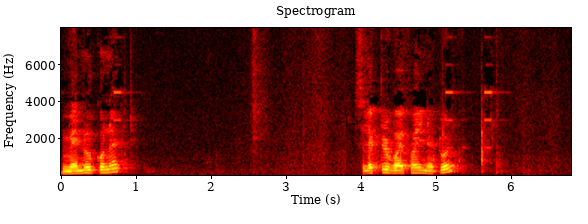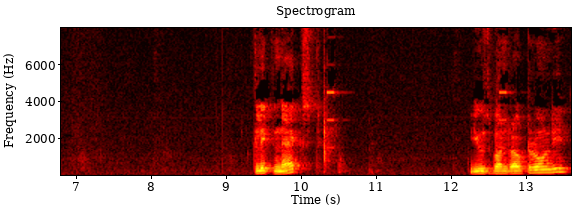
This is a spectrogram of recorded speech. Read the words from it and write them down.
manual connect, select your Wi-Fi network, click next, use one router only,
